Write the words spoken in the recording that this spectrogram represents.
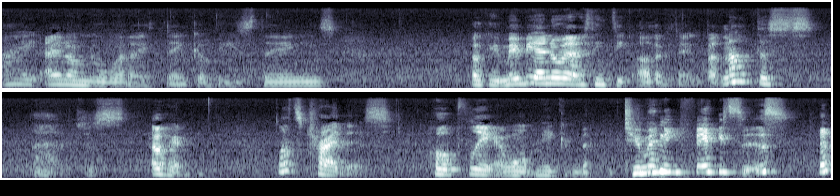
I, I don't know what I think of these things. Okay, maybe I know what I think the other thing, but not this. Uh, just okay. Let's try this. Hopefully, I won't make too many faces.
